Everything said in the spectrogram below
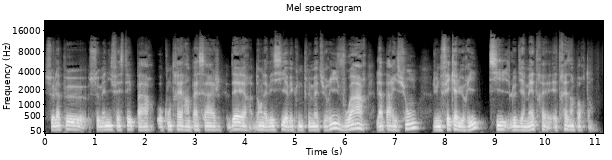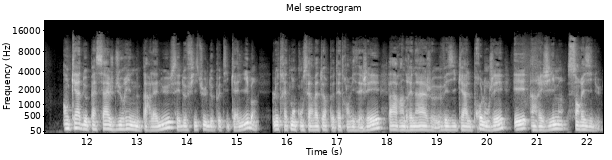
cela peut se manifester par, au contraire, un passage d'air dans la vessie avec une pneumaturie, voire l'apparition d'une fécalurie si le diamètre est très important. En cas de passage d'urine par l'anus et de fistule de petit calibre, le traitement conservateur peut être envisagé par un drainage vésical prolongé et un régime sans résidus.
